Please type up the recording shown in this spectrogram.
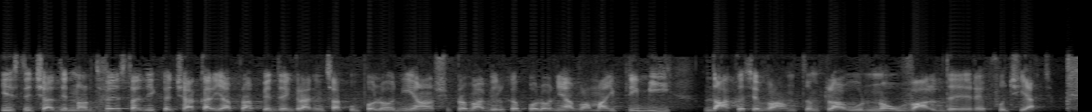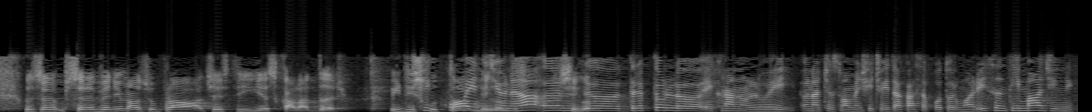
este cea din nord-vest, adică cea care e aproape de granița cu Polonia și probabil că Polonia va mai primi, dacă se va întâmpla un nou val de refugiați. Însă să revenim asupra acestei escaladări. E discutabil. Și cu mențiunea în Sigur. Uh, dreptul uh, ecranului în acest moment și cei de acasă pot urmări, sunt imagini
